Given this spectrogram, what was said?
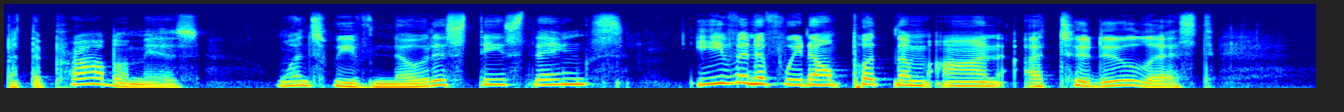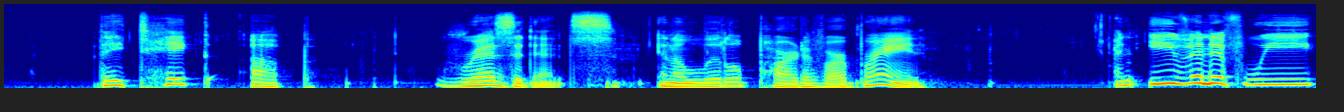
But the problem is, once we've noticed these things, even if we don't put them on a to do list, they take up residence in a little part of our brain. And even if we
